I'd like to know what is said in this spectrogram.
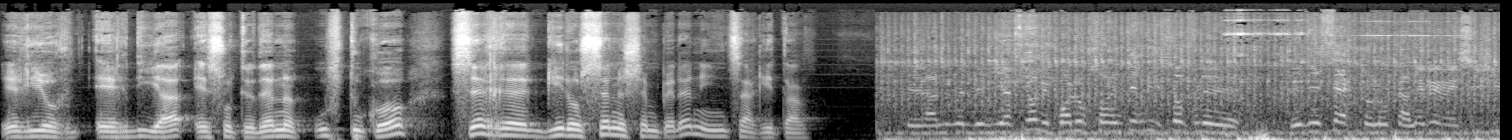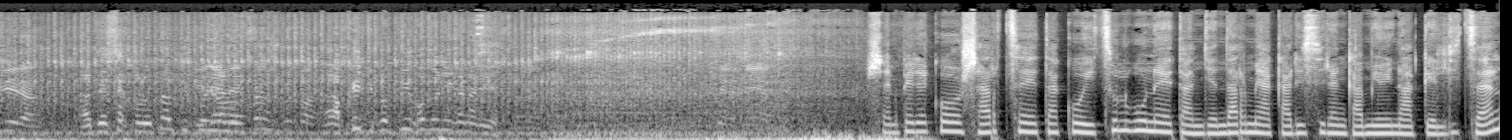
erri erdia ezote den ustuko, zer giro zen esenperen intzagita. La nouvelle déviation, les poids lourds sont interdits, sauf les, les desserts locales. Eh bien, mais si j'y vais là. Un dessert local, tu peux y aller. Après, tu peux plus revenir en arrière. Senpereko sartzeetako itzulguneetan jendarmeak ari ziren kamioinak gelditzen,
